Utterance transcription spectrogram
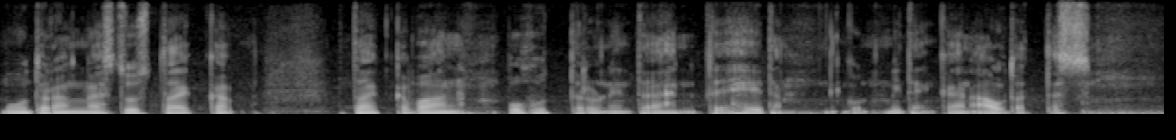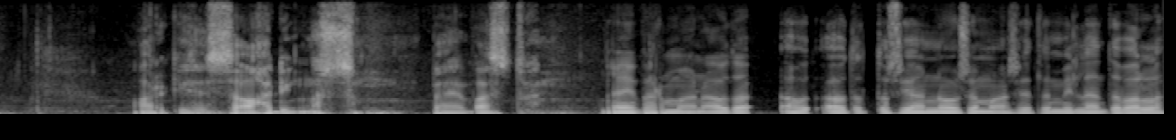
muuntorangaistus taikka, taikka vaan puhuttelu, niin tämä nyt ei heitä niin mitenkään auta tässä arkisessa ahdingossa päinvastoin. No ei varmaan auta, auta tosiaan nousemaan sieltä millään tavalla.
